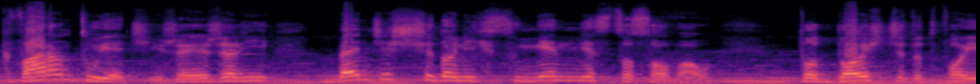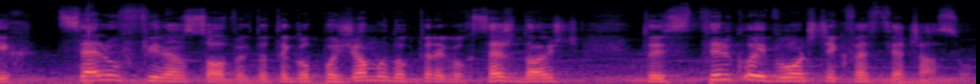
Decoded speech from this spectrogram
gwarantuję ci, że jeżeli będziesz się do nich sumiennie stosował, to dojście do Twoich celów finansowych, do tego poziomu, do którego chcesz dojść, to jest tylko i wyłącznie kwestia czasu.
